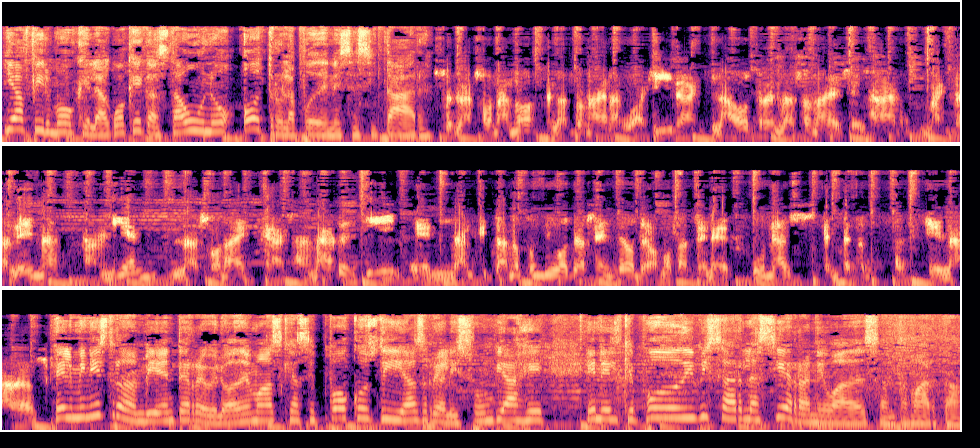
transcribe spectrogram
y afirmó que el agua que gasta uno, otro la puede necesitar. Es la zona norte, la zona de la Guajira, la otra es la zona de Cesar, Magdalena, también la zona de Casanare y el altitano fundivo de Ascente, donde vamos a tener unas temperaturas heladas. El ministro de Ambiente reveló además que hace pocos días realizó un viaje en el que pudo divisar la Sierra Nevada de Santa Marta.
